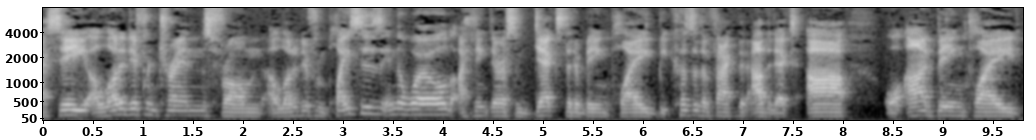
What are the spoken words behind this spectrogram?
I see a lot of different trends from a lot of different places in the world. I think there are some decks that are being played because of the fact that other decks are or aren't being played.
